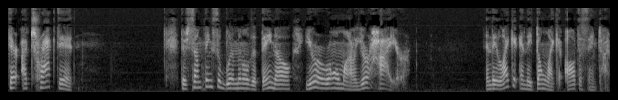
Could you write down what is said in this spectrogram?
they're attracted. There's something subliminal that they know you're a role model, you're higher. And they like it and they don't like it all at the same time.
